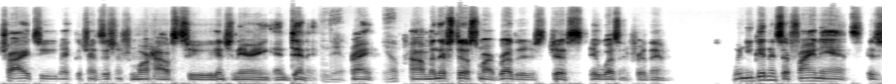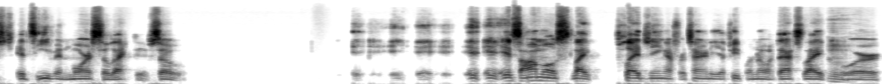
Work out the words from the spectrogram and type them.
try to make the transition from Morehouse to engineering and didn't, right? Yep. Um, and they're still smart brothers, just it wasn't for them. When you get into finance, it's it's even more selective. So it, it, it, it, it's almost like pledging a fraternity if people know what that's like, Mm. or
